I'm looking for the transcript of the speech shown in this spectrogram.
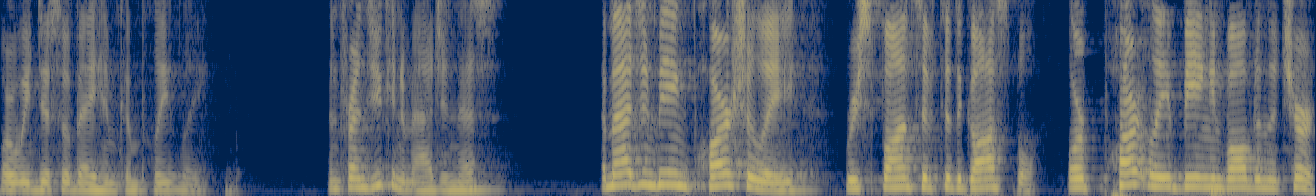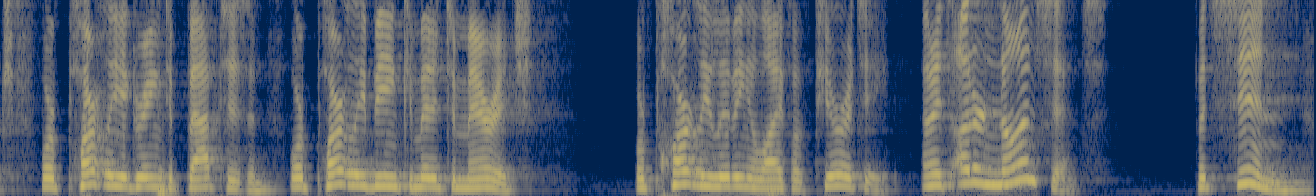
or we disobey Him completely. And, friends, you can imagine this. Imagine being partially responsive to the gospel or partly being involved in the church, or partly agreeing to baptism, or partly being committed to marriage, or partly living a life of purity. And it's utter nonsense. But sin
